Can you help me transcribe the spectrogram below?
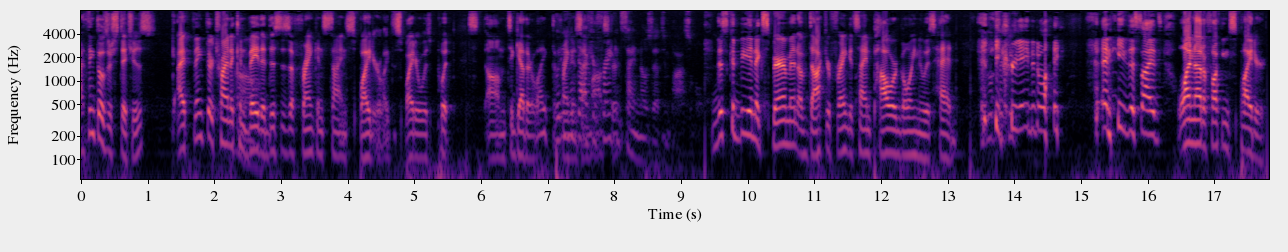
I think those are stitches. I think they're trying to convey that this is a Frankenstein spider, like the spider was put um, together like the But even Frankenstein Dr. monster. Frankenstein knows that's impossible. This could be an experiment of Dr. Frankenstein power going to his head. He created life. And he decides, why not a fucking spider?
